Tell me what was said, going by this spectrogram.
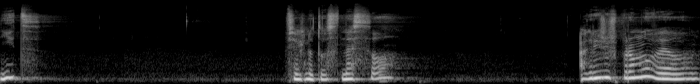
nic. Všechno to snesl a když už promluvil,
